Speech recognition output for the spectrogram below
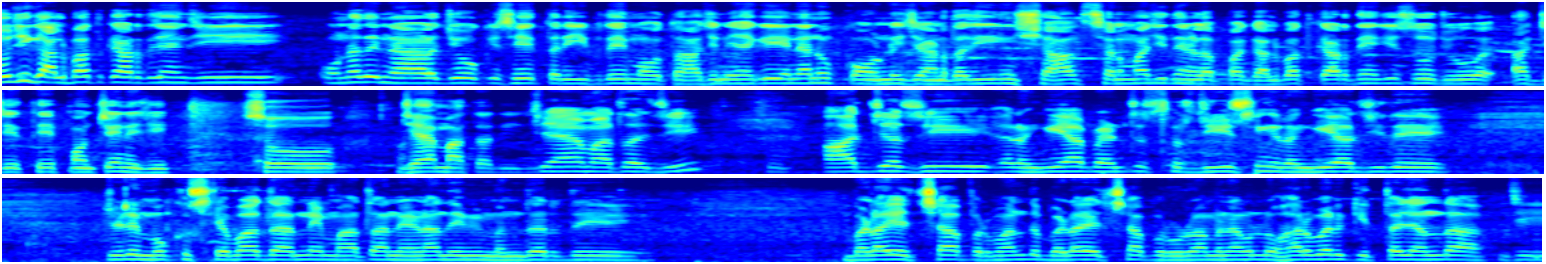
ਸੋ ਜੀ, ਗੱਲਬਾਤ ਕਰਦੇ ਹਾਂ ਜੀ। ਉਹਨਾਂ ਦੇ ਨਾਲ ਜੋ ਕਿਸੇ ਤਾਰੀਫ ਦੇ ਮੁਹਤਾਜ ਨਹੀਂ ਹੈਗੇ, ਇਹਨਾਂ ਨੂੰ ਕੌਣ ਨਹੀਂ ਜਾਣਦਾ ਜੀ? ਨਿਸ਼ਾਂਤ ਸ਼ਰਮਾ ਜੀ ਦੇ ਨਾਲ ਆਪਾਂ ਗੱਲਬਾਤ ਕਰਦੇ ਹਾਂ ਜੀ। ਸੋ ਜੋ ਅੱਜ ਇੱਥੇ ਪਹੁੰਚੇ ਨੇ ਜੀ। ਸੋ ਜੈ ਮਾਤਾ ਦੀ ਜੀ। ਜੈ ਮਾਤਾ ਜੀ। ਅੱਜ ਅਸੀਂ ਰੰਗੀਆਂ ਪਿੰਡ 'ਚ ਸੁਰਜੀਤ ਸਿੰਘ ਰੰਗੀਆ ਜੀ ਦੇ ਜਿਹੜੇ ਮੁੱਖ ਸੇਵਾਦਾਰ ਨੇ, ਮਾਤਾ ਨੈਣਾ ਦੇਵੀ ਮੰਦਿਰ ਦੇ ਬੜਾ ਹੀ ਅੱਛਾ ਪ੍ਰਬੰਧ ਬੜਾ ਹੀ ਅੱਛਾ ਪ੍ਰੋਗਰਾਮ ਇਹਨਾਂ ਵੱਲੋਂ ਹਰ ਵਾਰ ਕੀਤਾ ਜਾਂਦਾ। ਜੀ।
